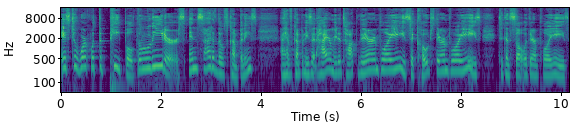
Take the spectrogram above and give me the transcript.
is to work with the people, the leaders inside of those companies. I have companies that hire me to talk to their employees, to coach their employees, to consult with their employees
